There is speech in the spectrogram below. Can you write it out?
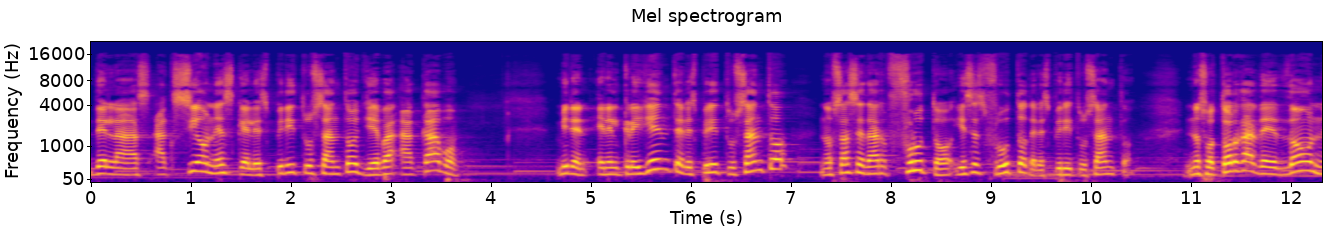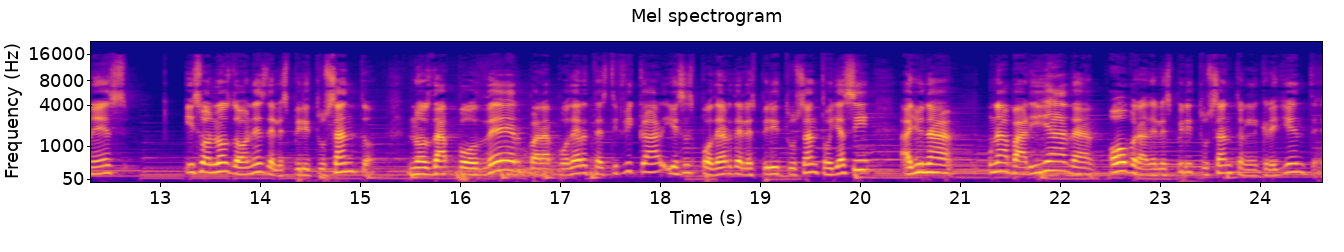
de las acciones que el Espíritu Santo lleva a cabo. Miren, en el creyente el Espíritu Santo nos hace dar fruto y ese es fruto del Espíritu Santo. Nos otorga de dones y son los dones del Espíritu Santo. Nos da poder para poder testificar y ese es poder del Espíritu Santo. Y así hay una, una variada obra del Espíritu Santo en el creyente.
